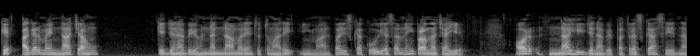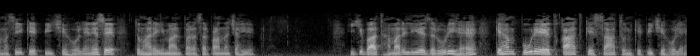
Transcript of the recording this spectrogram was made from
کہ اگر میں نہ چاہوں کہ جناب یوہنا نہ مرے تو تمہارے ایمان پر اس کا کوئی اثر نہیں پڑنا چاہیے۔ اور نہ ہی جناب پترس کا سیدنا مسیح کے پیچھے ہو لینے سے تمہارے ایمان پر اثر پڑنا چاہیے۔ یہ بات ہمارے لیے ضروری ہے کہ ہم پورے اعتقاد کے ساتھ ان کے پیچھے ہو لیں۔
